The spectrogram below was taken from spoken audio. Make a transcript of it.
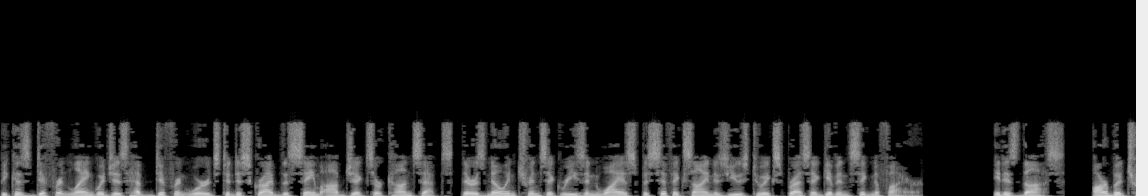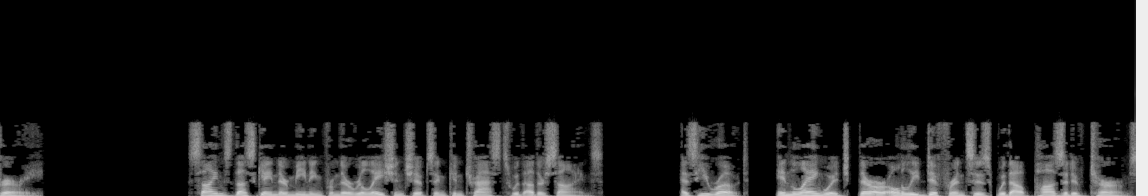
Because different languages have different words to describe the same objects or concepts, there is no intrinsic reason why a specific sign is used to express a given signifier. It is thus arbitrary. Signs thus gain their meaning from their relationships and contrasts with other signs. As he wrote, "In language, there are only differences without positive terms."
